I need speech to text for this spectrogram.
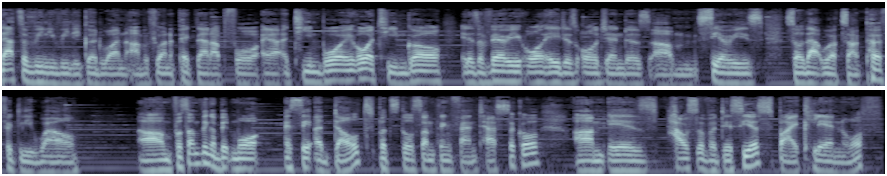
that's a really, really good one. Um, if you want to pick that up for a, a, teen boy or a teen girl, it is a very all ages, all genders, um, series. So that works out perfectly well. Um, for something a bit more I say adult, but still something fantastical, um, is House of Odysseus by Claire North.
